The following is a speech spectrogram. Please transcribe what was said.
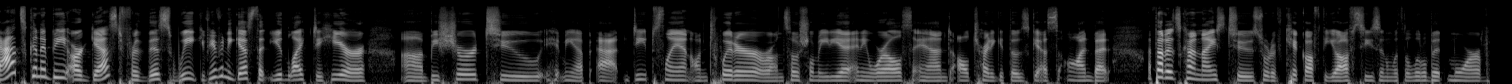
that's going to be our guest for this week. If you have any guests that you'd like to hear, uh, be sure to hit me up at Deep Slant on Twitter or on social media, anywhere else, and I'll try to get those guests on. But I thought it's kind of nice to sort of kick off the off season with a little bit more of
